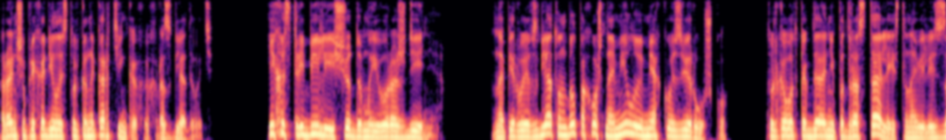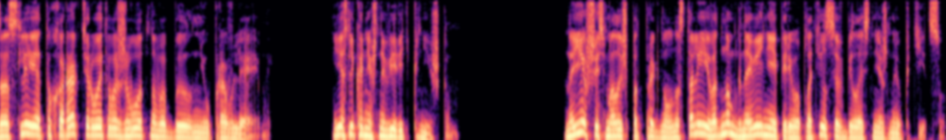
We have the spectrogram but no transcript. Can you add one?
Раньше приходилось только на картинках их разглядывать. Их истребили еще до моего рождения. На первый взгляд он был похож на милую мягкую зверушку. Только вот когда они подрастали и становились взрослее, то характер у этого животного был неуправляемый. Если, конечно, верить книжкам. Наевшись, малыш подпрыгнул на столе и в одно мгновение перевоплотился в белоснежную птицу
